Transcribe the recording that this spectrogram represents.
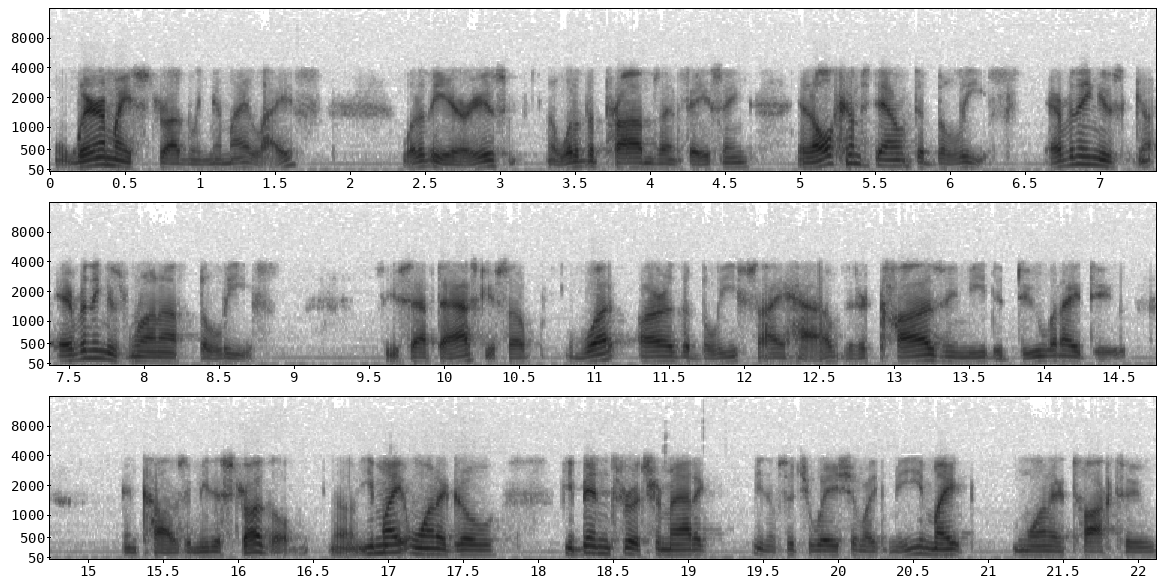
where am I struggling in my life? What are the areas? What are the problems I'm facing? And It all comes down to belief. Everything is everything is run off belief. So you just have to ask yourself, what are the beliefs I have that are causing me to do what I do? and causing me to struggle. Uh, you might want to go if you've been through a traumatic you know situation like me. You might want to talk to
